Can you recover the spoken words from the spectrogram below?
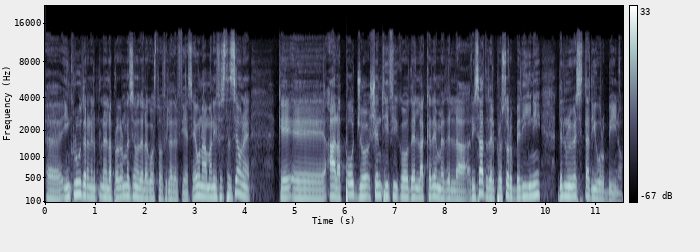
uh, includere nel, nella programmazione dell'agosto filadelfiese. È una manifestazione che eh, ha l'appoggio scientifico dell'Accademia della Risata del professor Bedini dell'Università di Urbino.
